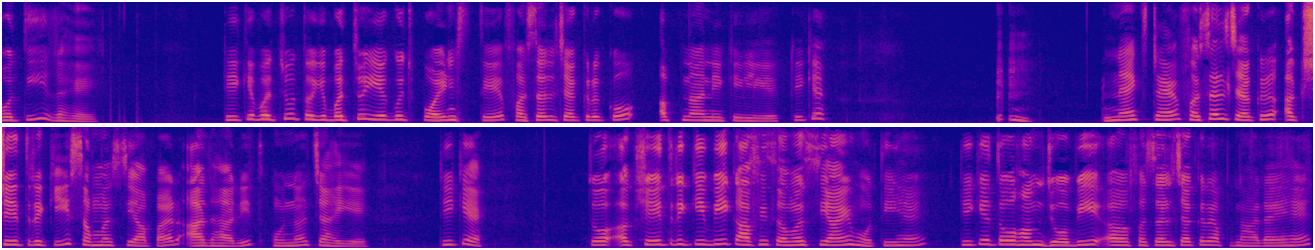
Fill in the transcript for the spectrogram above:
होती रहे। ठीक है बच्चों तो ये बच्चों, ये कुछ पॉइंट्स थे फ़सल चक्र को अपनाने के लिए। ठीक है? नेक्स्ट है, फ़सल चक्र अक्षेत्र की समस्या पर आधारित होना चाहिए। ठीक है? तो अक्षेत्र की भी काफ़ी समस्याएँ होती हैं। ठीक है तो हम जो भी फ़सल चक्र अपना रहे हैं,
